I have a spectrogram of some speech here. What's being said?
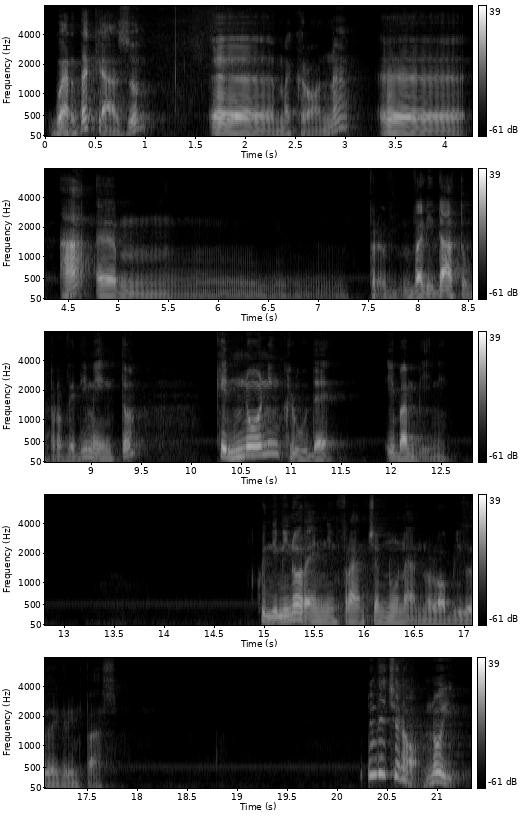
guarda caso, eh, Macron eh, ha ehm, validato un provvedimento che non include i bambini. Quindi i minorenni in Francia non hanno l'obbligo del Green Pass. Invece no, noi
